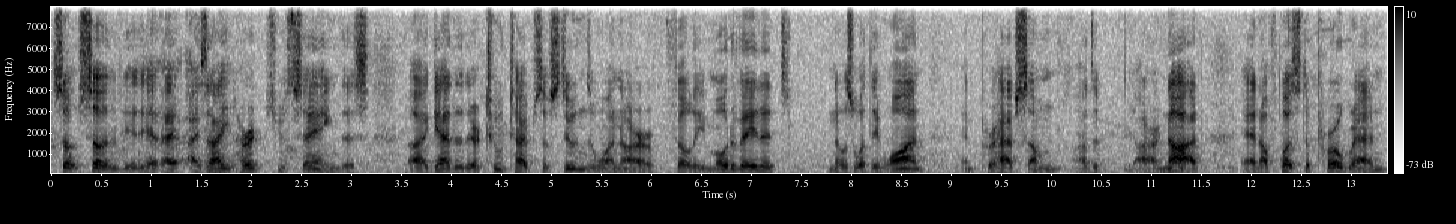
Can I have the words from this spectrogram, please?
so, so I- as I heard you saying this, I gather there are two types of students. One are fairly motivated, knows what they want, and perhaps some other are not. And of course, the program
